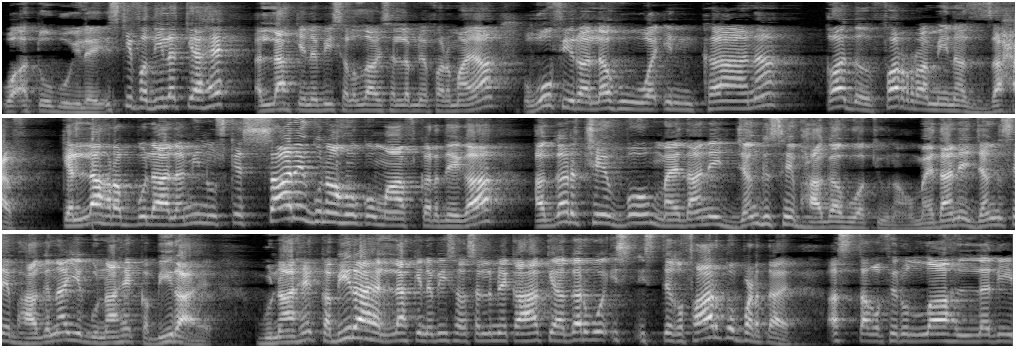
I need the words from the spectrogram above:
व अतूबू इसकी फजीलत क्या है? अल्लाह के नबी सल्लल्लाहु अलैहि वसल्लम ने फरमाया, गुफिर लहू व इनकाना कद फर्र मिन ज़हफ़ कि अल्लाह रब्बुल आलमीन उसके सारे गुनाहों को माफ़ कर देगा, अगरचे वो मैदान जंग से भागा हुआ क्यों ना हो? मैदान जंग से भागना ये गुनाह कबीरा है। गुनाह कबीरा है। अल्लाह के नबी वसल्लम ने कहा कि अगर वो इस इस्तगफार को पढ़ता है अस्तगफिरुल्लाहल्लज़ी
